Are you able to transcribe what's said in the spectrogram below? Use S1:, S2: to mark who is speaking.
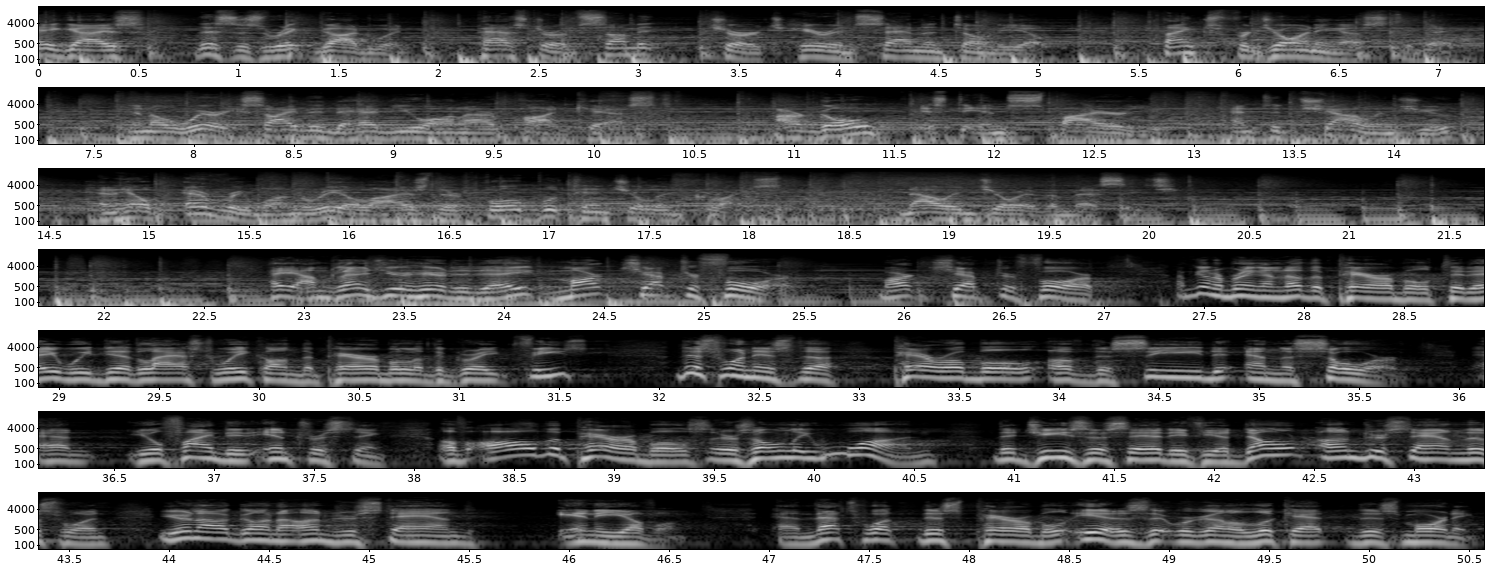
S1: Hey guys, this is Rick Godwin, pastor of Summit Church here in San Antonio. Thanks for joining us today. You know, we're excited to have you on our podcast. Our goal is to inspire you and to challenge you and help everyone realize their full potential in Christ. Now enjoy the message.
S2: Hey, I'm glad you're here today. Mark chapter 4. Mark chapter 4. I'm going to bring another parable today. We did last week on the parable of the great feast. This one is the parable of the seed and the sower. And you'll find it interesting. Of all the parables, there's only one that Jesus said, if you don't understand this one, you're not going to understand any of them. And that's what this parable is that we're going to look at this morning.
